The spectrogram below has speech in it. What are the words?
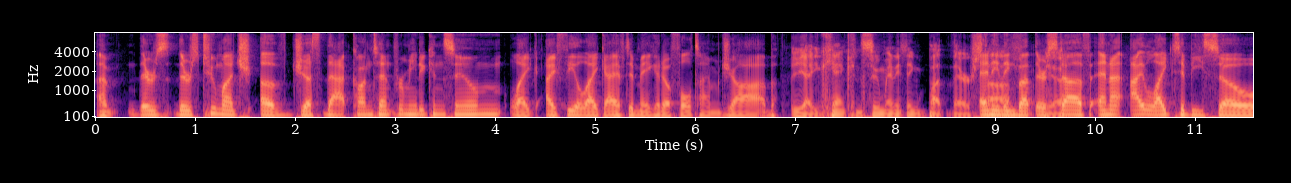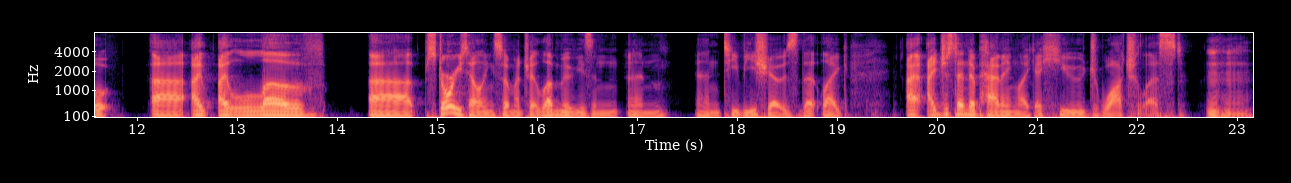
um, there's there's too much of just that content for me to consume. Like I feel like I have to make it a full time job Yeah, you can't consume anything but their stuff. anything but their Yeah. stuff. And I, I like to be so uh, I I love uh, storytelling so much. I love movies and and and TV shows that like I, I just end up having like a huge watch list. Mhm.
